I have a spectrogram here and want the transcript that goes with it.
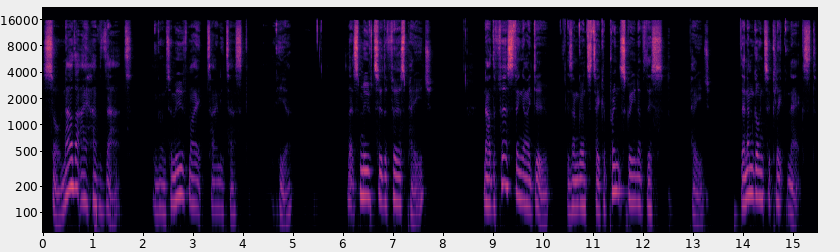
So now that I have that, I'm going to move my tiny task here. Let's move to the first page. Now the first thing I do is I'm going to take a print screen of this page. Then I'm going to click next.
